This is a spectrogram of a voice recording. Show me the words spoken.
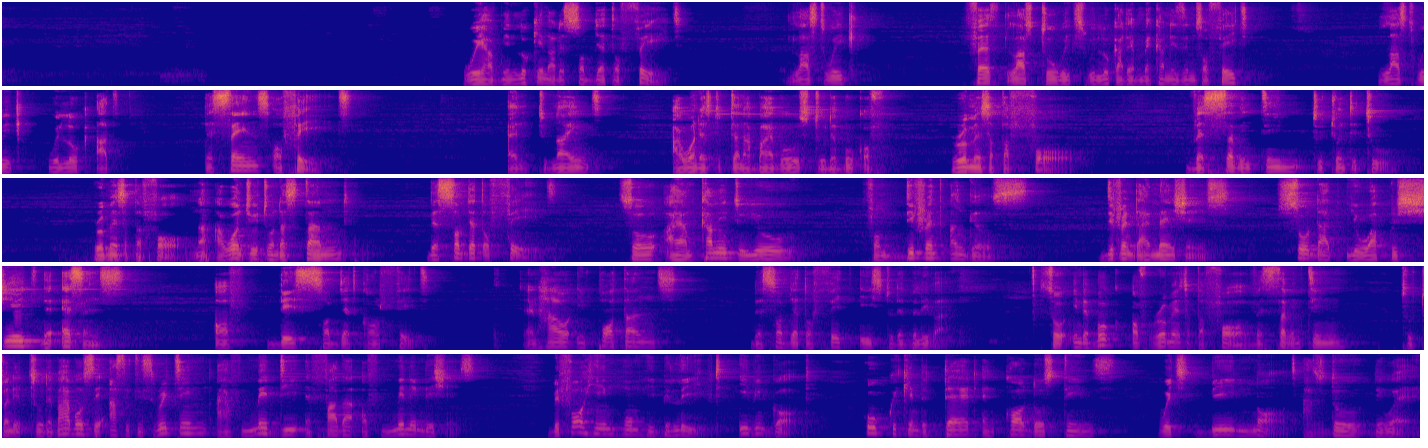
We have been looking at the subject of faith. Last week, first, last two weeks, we look at the mechanisms of faith. Last week, we look at the sense of faith. And tonight, I want us to turn our Bibles to the book of Romans, chapter 4, verse 17 to 22. Romans chapter 4. Now, I want you to understand the subject of faith. So, I am coming to you from different angles, different dimensions, so that you appreciate the essence of this subject called faith and how important the subject of faith is to the believer. So, in the book of Romans, chapter 4, verse 17 to 22, the Bible says, As it is written, I have made thee a father of many nations, before him whom he believed, even God, who quickened the dead and called those things which be not as though they were,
